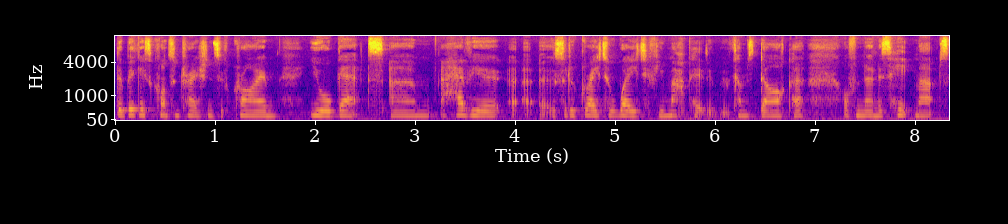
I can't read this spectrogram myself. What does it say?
the biggest concentrations of crime, you'll get um, a heavier, a, a sort of greater weight if you map it. It becomes darker, often known as heat maps.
